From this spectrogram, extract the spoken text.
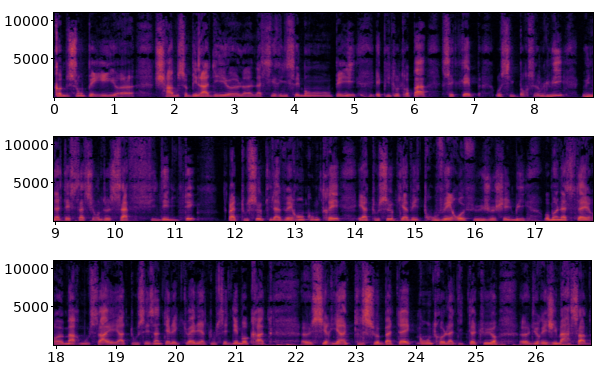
comme son pays. Euh, Shams Biladi, euh, la, Syrie c'est mon pays. Et puis d'autre part, c'était aussi pour lui une attestation de sa fidélité à tous ceux qu'il avait rencontrés et à tous ceux qui avaient trouvé refuge chez lui au monastère euh, Marmoussa et à tous ces intellectuels et à tous ces démocrates euh, syriens qui se battaient contre la dictature euh, du régime Assad.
